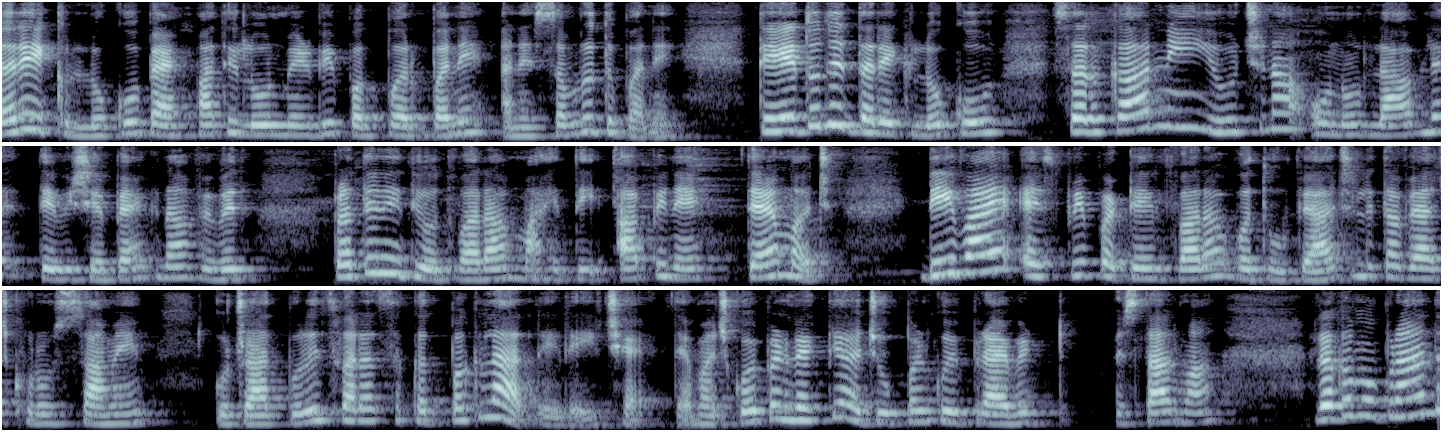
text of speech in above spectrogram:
દરેક લોકો બેંકમાંથી લોન મેળવી પગભર બને અને સમૃદ્ધ બને. તે હેતુથી દરેક લોકો સરકારની યોજનાઓનો લાભ લે તે વિશે બેંકના વિવિધ પ્રતિનિધિઓ દ્વારા માહિતી આપીને તેમજ ડીવાય એસપી પટેલ દ્વારા વધુ વ્યાજ લેતા વ્યાજખોરો સામે ગુજરાત પોલીસ દ્વારા સખત પગલાં લઈ રહી છે. તેમજ કોઈપણ વ્યક્તિ હજુ પણ કોઈ પ્રાઇવેટ વિસ્તારમાં રકમ ઉપરાંત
